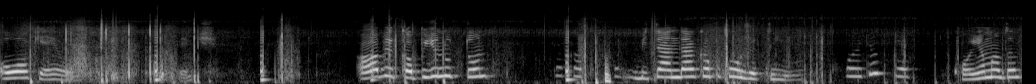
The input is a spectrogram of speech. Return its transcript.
okey oldu. Demiş. Abi kapıyı unuttun. Bir tane daha kapı koyacaktın ya. Koyduk ya. Koyamadın.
